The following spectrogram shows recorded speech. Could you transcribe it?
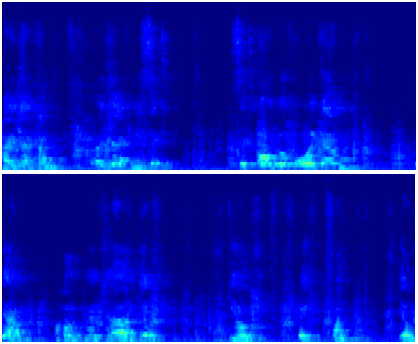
Right, Jack, come. Right, Jack, can you sit? Sit, oh, good boy, down, down. Oh, good job, Gil. Gil, hey, come on, Gil.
